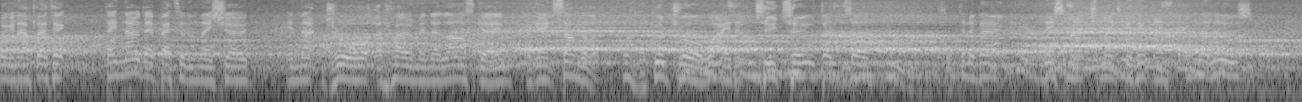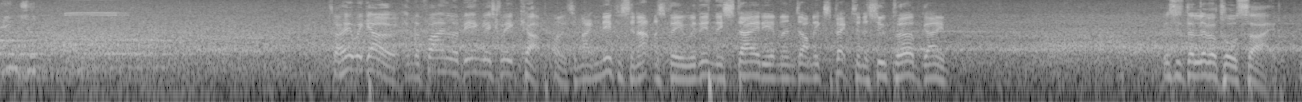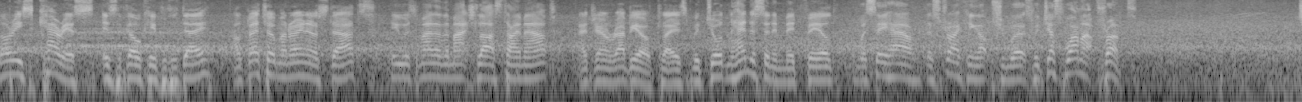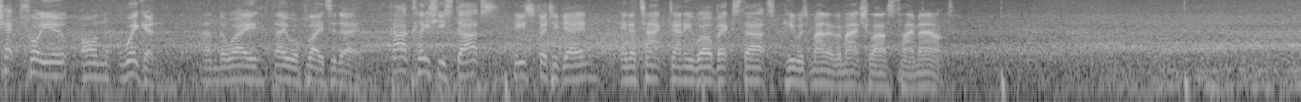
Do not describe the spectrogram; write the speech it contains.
Wigan Athletic, they know they're better than they showed in that draw at home in their last game against Sunderland. Well, a good draw away, that 2-2, but uh, something about this match makes me think they're going to lose. So here we go in the final of the English League Cup. Well, it's a magnificent atmosphere within this stadium, and I'm expecting a superb game. This is the Liverpool side. Loris Karius is the goalkeeper today. Alberto Moreno starts. He was man of the match last time out. Adrien Rabiot plays with Jordan Henderson in midfield. We'll see how the striking option works with just one up front. Check for you on Wigan and the way they will play today. Gael Clichy starts. He's fit again. In attack, Danny Welbeck starts. He was man of the match last time out.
